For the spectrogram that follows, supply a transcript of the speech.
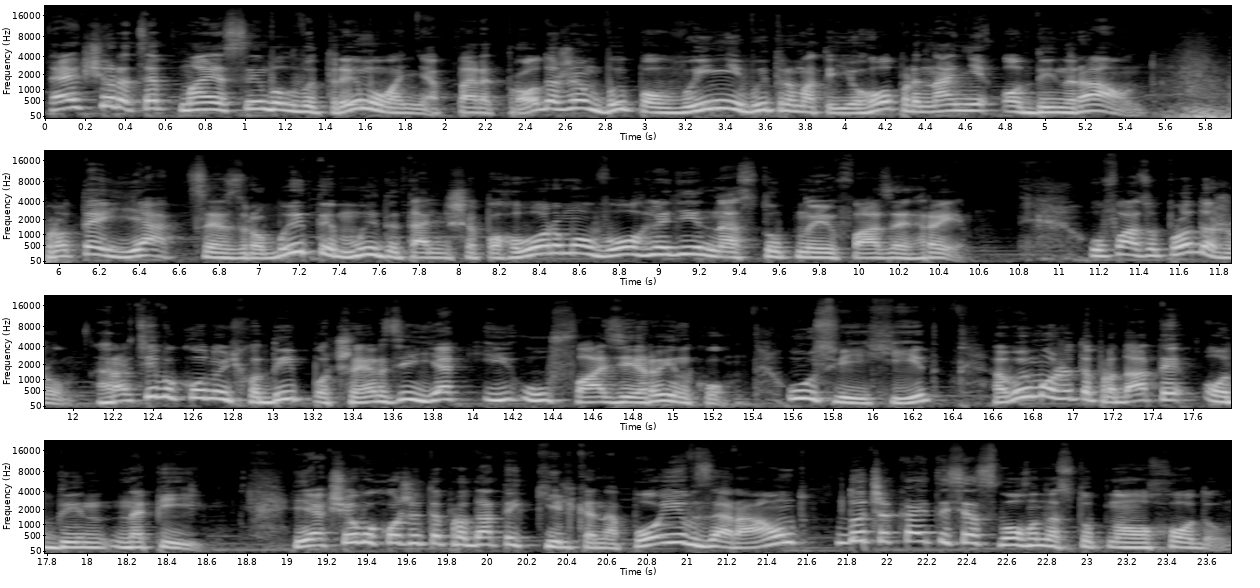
Та якщо рецепт має символ витримування, перед продажем ви повинні витримати його принаймні один раунд. Про те, як це зробити, ми детальніше поговоримо в огляді наступної фази гри. У фазу продажу гравці виконують ходи по черзі, як і у фазі ринку. У свій хід ви можете продати один напій. Якщо ви хочете продати кілька напоїв за раунд, дочекайтеся свого наступного ходу.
